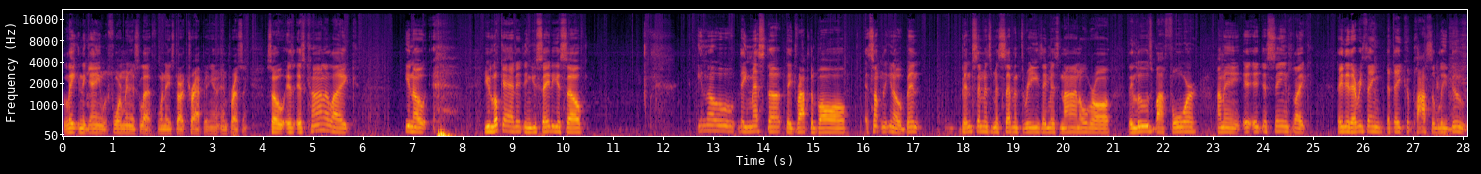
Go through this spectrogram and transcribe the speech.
late in the game with four minutes left when they start trapping and, and pressing. So it's, it's kind of like, you know, you look at it and you say to yourself, you know, they messed up. They dropped the ball. It's something, you know, Ben Ben Simmons missed seven threes. They missed nine overall. They lose by four. I mean, it, it just seems like they did everything that they could possibly do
